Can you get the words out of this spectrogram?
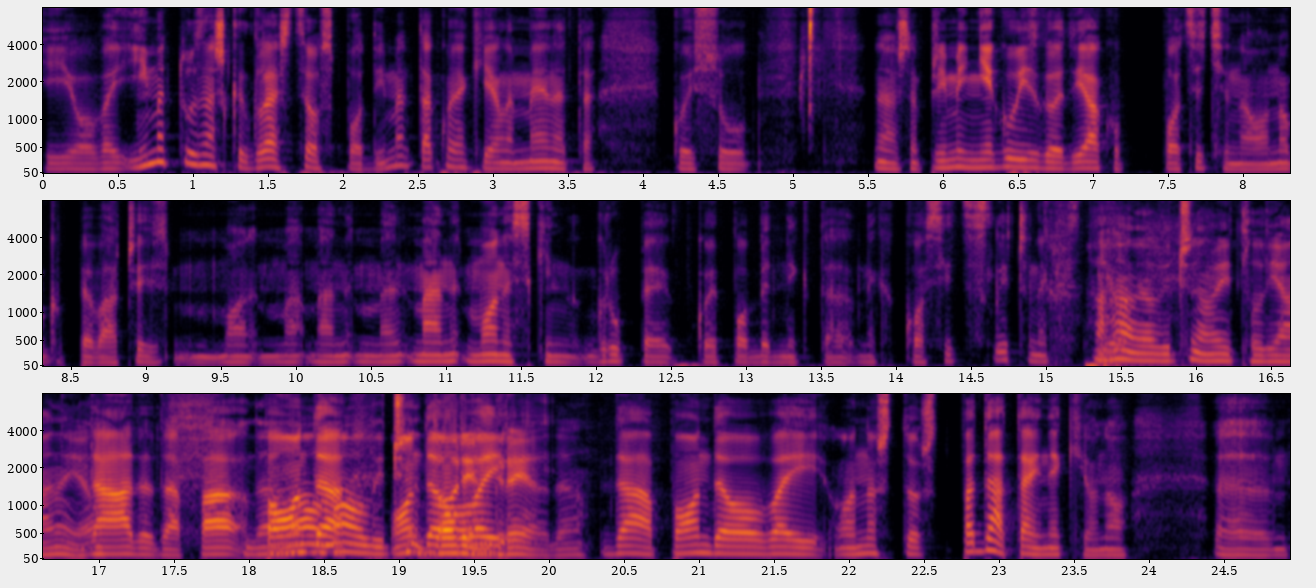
i ovaj, ima tu, znaš, kad gledaš ceo spod, ima tako neki elemenata koji su, znaš, na primjer, njegov izgled jako podsjeća na onog pevača iz Mon, ma, man, man, man, Moneskin grupe koji je pobednik, ta neka kosica, sličan neki stil. Aha, da liči na ove italijane, jel? Da, da, da, pa, Da, pa malo- onda, malo liči na onda Dorian ovaj- Greya, da. da, pa onda ovaj, ono što, što pa da, taj neki ono, um,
